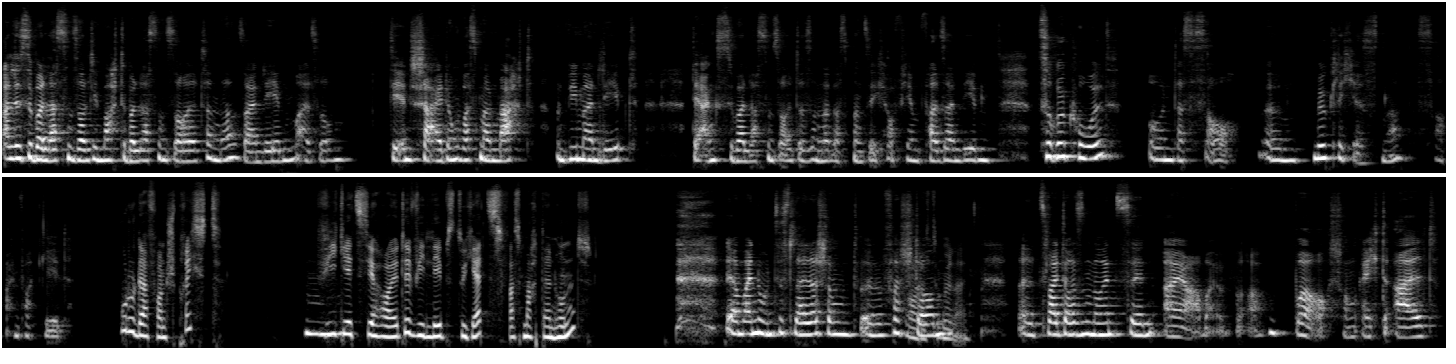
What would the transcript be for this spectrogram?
alles überlassen soll, die Macht überlassen sollte, ne? sein Leben, also die Entscheidung, was man macht und wie man lebt, der Angst überlassen sollte, sondern dass man sich auf jeden Fall sein Leben zurückholt und dass es auch ähm, möglich ist, ne? dass es auch einfach geht. Wo du davon sprichst, mhm. wie geht's dir heute? Wie lebst du jetzt? Was macht dein Hund? Ja, mein Hund ist leider schon äh, verstorben. Oh, das tut mir leid. Äh, 2019, ah ja, aber war, war auch schon recht alt.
